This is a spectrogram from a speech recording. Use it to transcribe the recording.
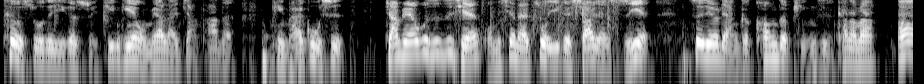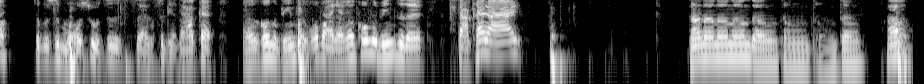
特殊的一个水，今天我们要来讲它的品牌故事。讲品牌故事之前，我们先来做一个小小的实验。这里有两个空的瓶子，看到吗？啊，这不是魔术，这是展示给大家看。两个空的瓶子，我把两个空的瓶子呢打开来，当当当当当当当当，好，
